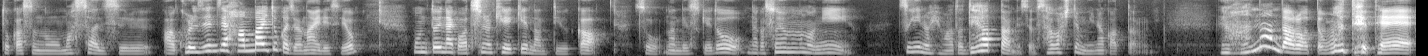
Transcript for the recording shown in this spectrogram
とか、そのマッサージする、あ、これ全然販売とかじゃないですよ。本当になんか私の経験談っていうか、そうなんですけど、なんかそういうものに次の日また出会ったんですよ。探してもいなかったのに。何なんだろうって思ってて、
